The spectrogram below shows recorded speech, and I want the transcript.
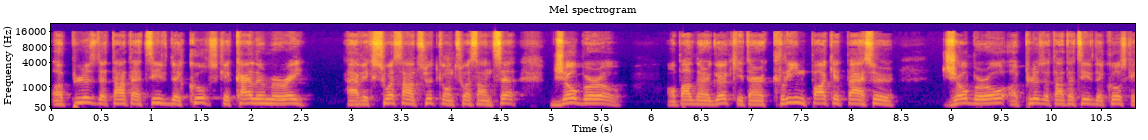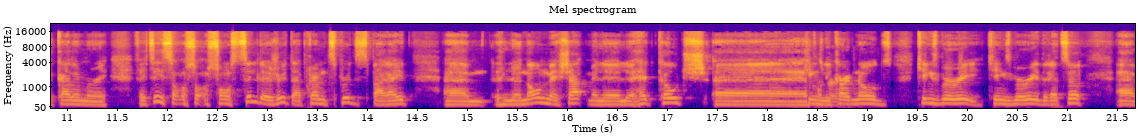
a plus de tentatives de course que Kyler Murray avec 68 contre 67. Joe Burrow, on parle d'un gars qui est un clean pocket passer. Joe Burrow a plus de tentatives de course que Kyler Murray. Fait que, son, son, style de jeu est après un petit peu disparaître. Euh, le nom m'échappe, mais le, head coach euh, pour les Cardinals, Kingsbury, Kingsbury, dirait ça, euh,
